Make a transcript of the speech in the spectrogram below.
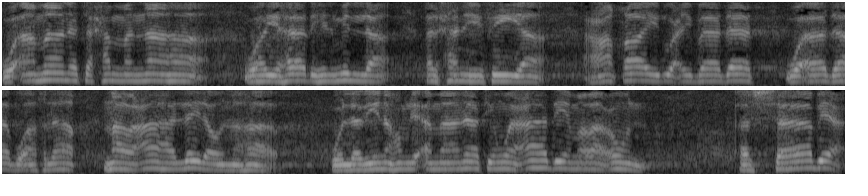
وأمانة تحملناها وهي هذه الملة الحنيفية. عقائد وعبادات وآداب وأخلاق. نرعاها الليل والنهار. والذين هم لأماناتهم وعهدهم راعون السابع.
